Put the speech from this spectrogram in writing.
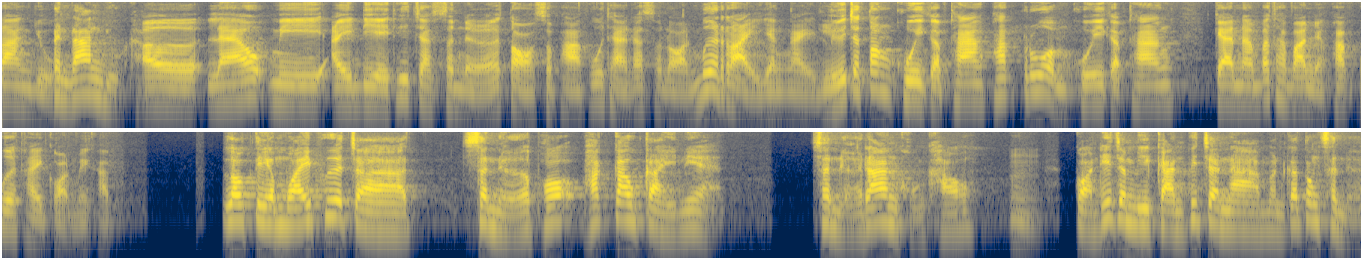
ร่างอยู่เป็นร่างอยู่ครับเออแล้วมีไอเดียที่จะเสนอต่อสภาผู้แทนราษฎรเมื่อไหร่ยังไง หรือจะต้องคุยกับทางพักร่วมคุยกับทาง แกนนำรัฐบาลอย่างพักเพื่อไทยก่อนไหมครับ เราเตรียมไว้เพื่อจะเสนอเพราะพักเก้าวไกลเนี่ยเสนอร่างของเขา อืม ก่อนที่จะมีการพิจารณา มันก็ต้องเสนอ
